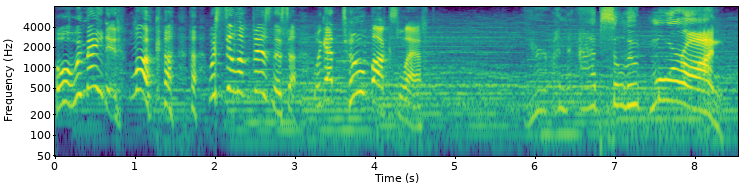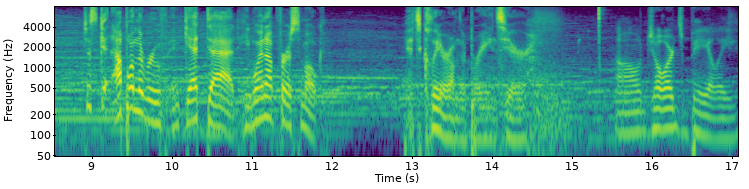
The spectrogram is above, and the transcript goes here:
Oh, we made it! Look, we're still in business. We got two bucks left. You're an absolute moron! Just get up on the roof and get Dad. He went up for a smoke. It's clear I'm the brains here. Oh, George Bailey.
